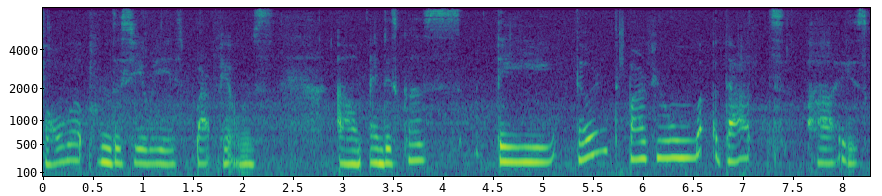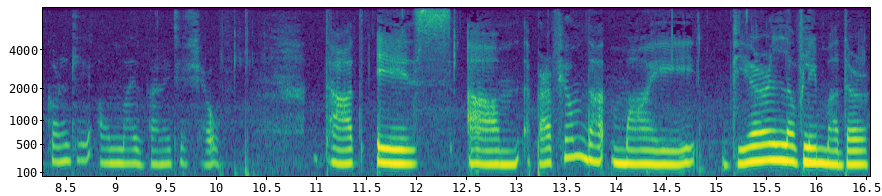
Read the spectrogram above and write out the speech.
follow up from the series perfumes um, and discuss the third perfume that uh, is currently on my vanity shelf. That is um, a perfume that my dear lovely mother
